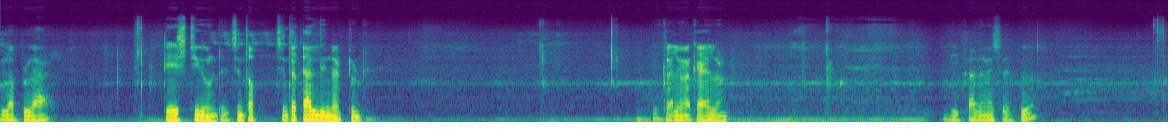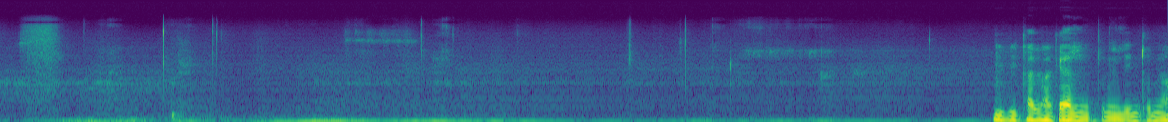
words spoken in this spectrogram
పుల్ల పుల్ల టేస్టీగా ఉంటుంది. చింత చింతకాయలు తిన్నట్టు ఉంటుంది. ఈ కలిమకాయలు ఇది కలిమ చెట్టు ఇది కలిమకాయలు ఇప్పుడు నేను తింటున్నా.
